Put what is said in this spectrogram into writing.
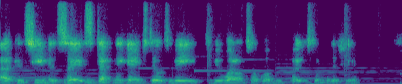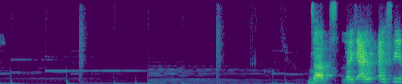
uh, consumers. So it's definitely a game still to be to be well on top of and focused on for this year. That's like I, I feel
